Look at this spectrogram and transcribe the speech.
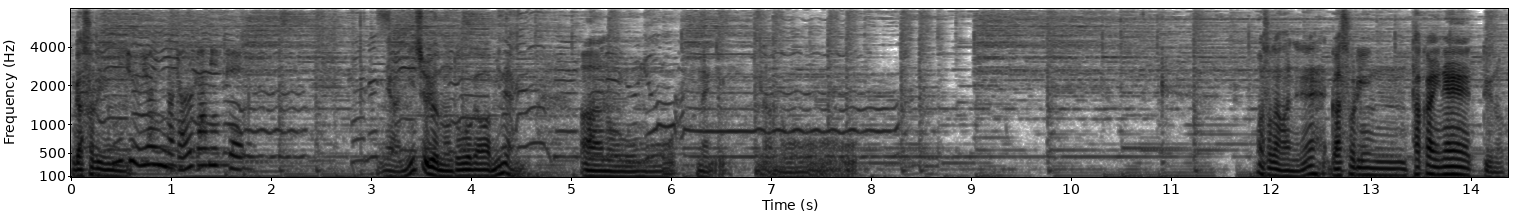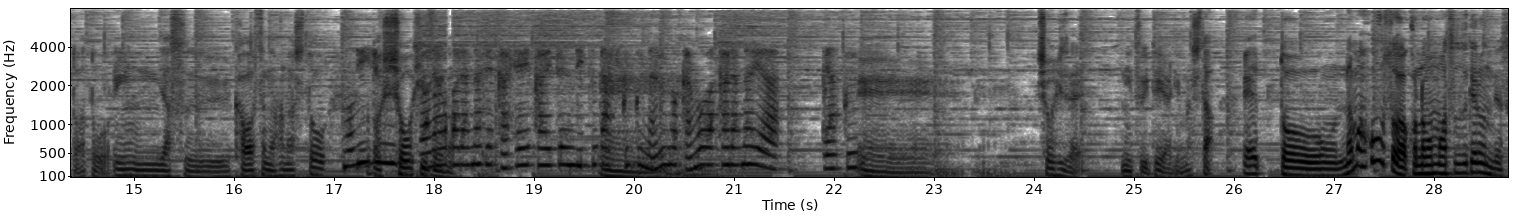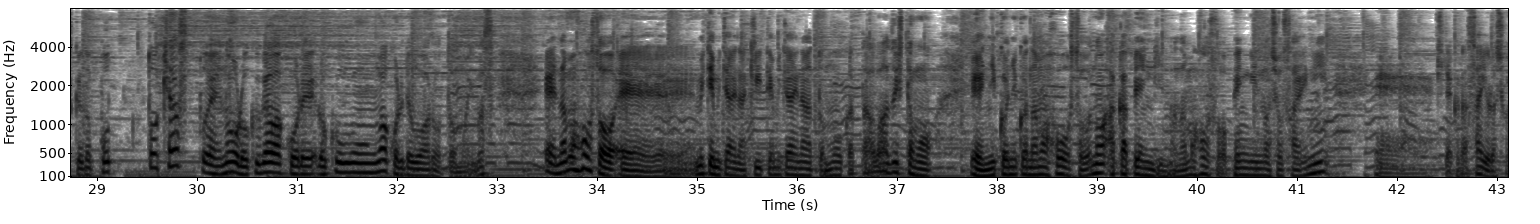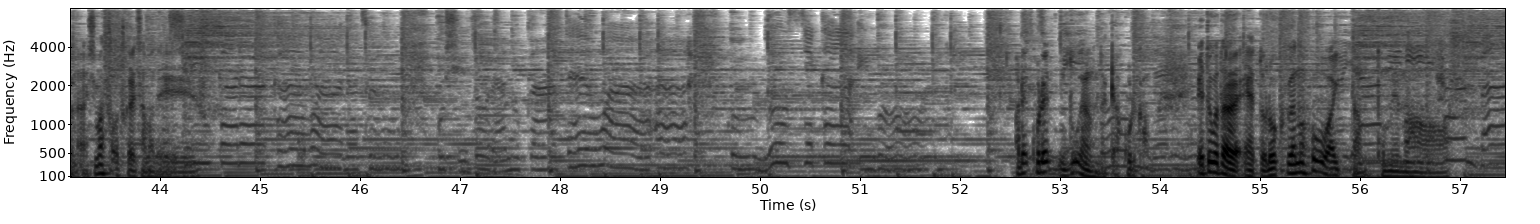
ー、ガソリン、い24の動画見て、や、24の動画は見ないよ。あのー、何？あのー、まあそんな感じでね、ガソリン高いねっていうのと、あと、円安、為替の話と、森あと消費税のバラバラなぜ貨幣回転率が低くなるのかもわからないや。略。えー消費税についてやりました。えっと、生放送はこのまま続けるんですけど、ポッドキャストへの録画はこれ、録音はこれで終わろうと思います。えー生放送、えー見てみたいな、聞いてみたいなと思う方は、ぜひとも、えーニコニコ生放送の赤ペンギンの生放送、ペンギンの書斎に、えー来てください。よろしくお願いします。お疲れ様です。あれ？これ、どうやるんだっけ？あ、これか。えーということで、えっ、と、録画の方は一旦止めます。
